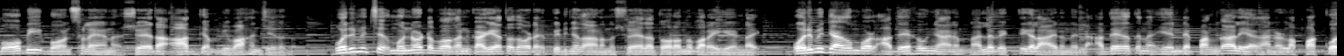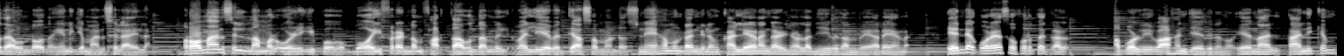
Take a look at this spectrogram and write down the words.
ബോബി ബോൺസളെയാണ് ശ്വേത ആദ്യം വിവാഹം ചെയ്തത്. ഒരുമിച്ച് മുന്നോട്ട് പോകാൻ കഴിയാത്തതോടെ പിരിഞ്ഞതാണെന്ന് ശ്വേത തുറന്നു പറയുകയുണ്ടായി. ഒരുമിച്ചാകുമ്പോൾ അദ്ദേഹവും ഞാനും നല്ല വ്യക്തികളായിരുന്നില്ല. അദ്ദേഹത്തിന് എന്റെ പങ്കാളിയാകാനുള്ള പക്വത ഉണ്ടോയെന്ന് എനിക്ക് മനസ്സിലായില്ല. റൊമാൻസിൽ നമ്മൾ ഒഴുകിപ്പോകും. ബോയ് ഫ്രണ്ടും ഭർത്താവും തമ്മിൽ വലിയ വ്യത്യാസമുണ്ട്. സ്നേഹമുണ്ടെങ്കിലും കല്യാണം കഴിഞ്ഞുള്ള ജീവിതം വേറെയാണ്. എന്റെ കുറേ സുഹൃത്തുക്കൾ അപ്പോൾ വിവാഹം ചെയ്തിരുന്നു. എന്നാൽ തനിക്കും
